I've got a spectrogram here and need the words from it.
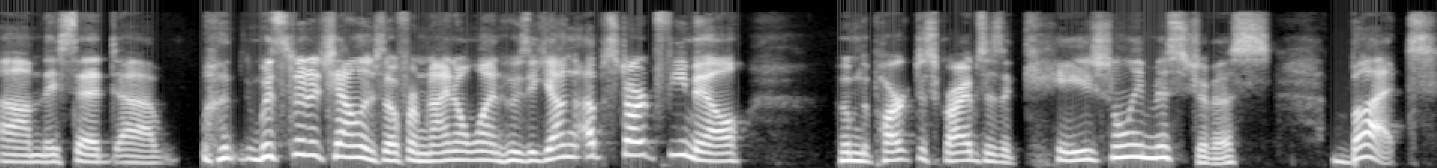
Um, they said uh, withstood a challenge though from 901, who's a young upstart female whom the park describes as occasionally mischievous, but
